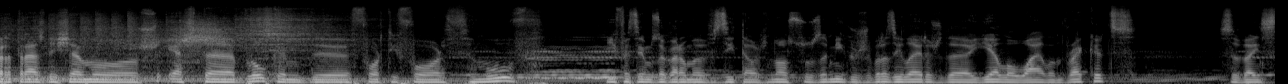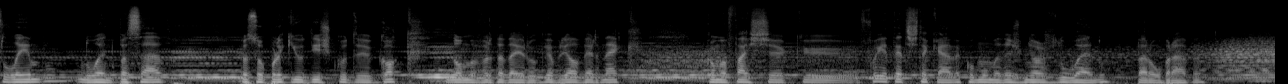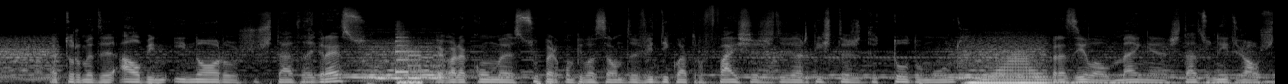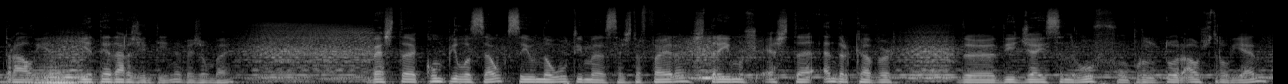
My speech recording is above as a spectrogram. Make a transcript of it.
para trás deixamos esta Broken de 44th Move e fazemos agora uma visita aos nossos amigos brasileiros da Yellow Island Records. Se bem se lembram, no ano passado passou por aqui o disco de Gok, nome verdadeiro Gabriel Werneck, com uma faixa que foi até destacada como uma das melhores do ano para o Brava. A turma de Albin e Noros está de regresso, agora com uma super compilação de 24 faixas de artistas de todo o mundo: Brasil, Alemanha, Estados Unidos, Austrália e até da Argentina, vejam bem. Desta compilação que saiu na última sexta-feira, extraímos esta Undercover de DJ Sunroof, um produtor australiano.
